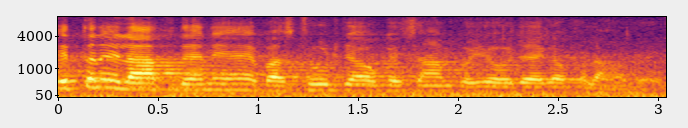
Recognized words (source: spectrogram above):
اتنے لاکھ دینے ہیں، بس ٹوٹ جاؤ کہ شام کو یہ ہو جائے گا، فلاں ہو جائے گا۔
